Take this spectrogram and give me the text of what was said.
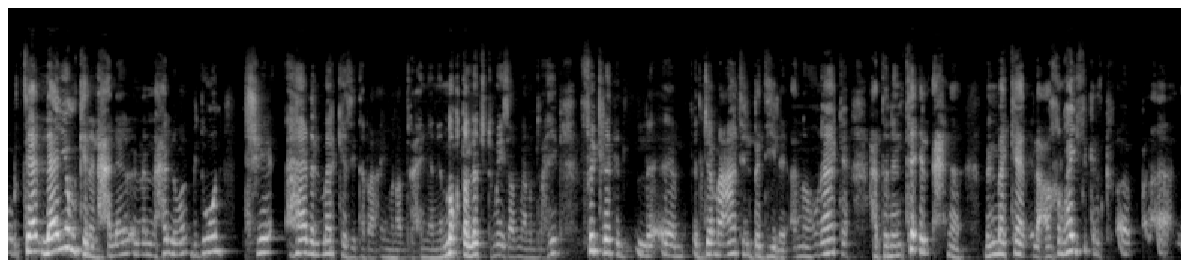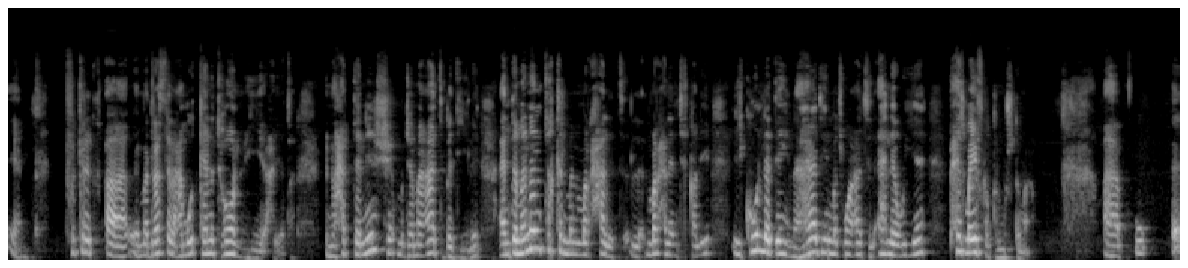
وبالتالي لا يمكن الحل أن نحله بدون شيء هذا المركزي تبع أيمن عبد الرحيم. يعني النقطة التي تميز أيمن عبد الرحيم فكرة ال- الجماعات البديلة أن هناك حتى ننتقل إحنا من مكان إلى آخر. وهي فكرة آه، آه، يعني فكرة آه، مدرسة العمود كانت هون هي حقيقة. إنه حتى ننشئ جماعات بديلة عندما ننتقل من مرحلة المرحلة الانتقالية يكون لدينا هذه المجموعات الأهلوية بحيث ما يفرق المجتمع.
